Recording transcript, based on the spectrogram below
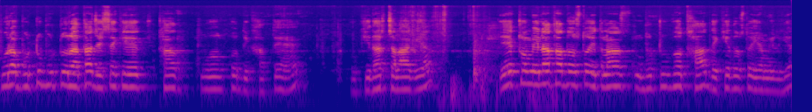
पूरा बुट्टू बुट्टू रहता, जैसे कि एक था, वो दिखाते हैं। वो किधर चला गया? एक तो मिला था दोस्तों, इतना बुट्टू को था। देखिए दोस्तों यह मिल गया।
